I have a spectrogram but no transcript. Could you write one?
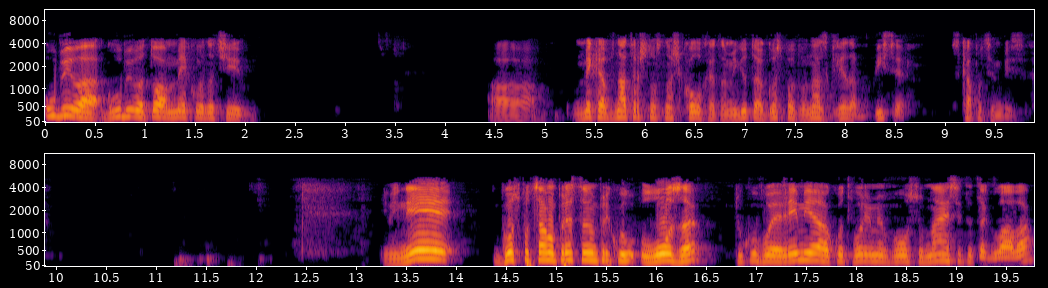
убива, го убива тоа меко, значи, а, мека внатрешност на школката, меѓутоа Господ во нас гледа бисер, скапоцен бисер. Или не е Господ само представен преку Лозар, туку во Еремија, ако отвориме во 18 глава,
